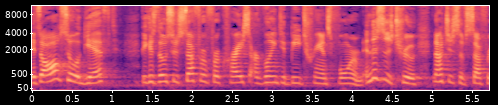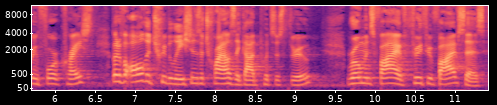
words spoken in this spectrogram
It's also a gift because those who suffer for Christ are going to be transformed. And this is true not just of suffering for Christ, but of all the tribulations, the trials that God puts us through. Romans 5, 3 through 5 says,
